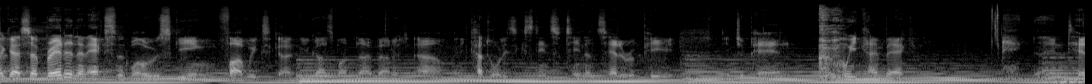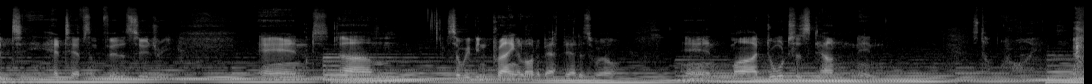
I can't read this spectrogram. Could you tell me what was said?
okay, so Brad had an accident while we were skiing five weeks ago. You guys might know about it. Um, and he cut all his extensor tendons, had a repair in Japan. we came back and had to, had to have some further surgery, and um, so we've been praying a lot about that as well. And my daughter's down in. Stop crying.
